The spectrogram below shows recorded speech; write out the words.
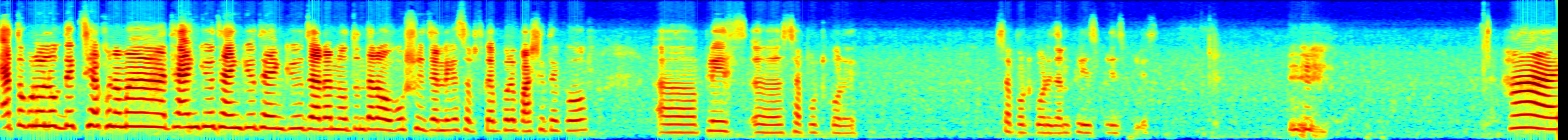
এতগুলো লোক দেখছি এখন আমার। Thank you thank you thank you যারা নতুন তারা অবশ্যই চ্যানেলকে সাবস্ক্রাইব করে পাশে থেকো। প্লিজ সাপোর্ট করে। সাপোর্ট করে যান please please please hi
